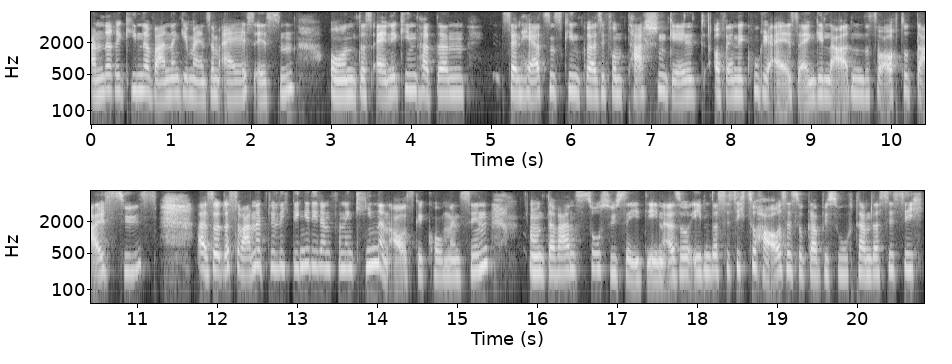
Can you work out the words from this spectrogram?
andere Kinder waren dann gemeinsam Eis essen und das eine Kind hat dann sein Herzenskind quasi vom Taschengeld auf eine Kugel Eis eingeladen. Das war auch total süß. Also das waren natürlich Dinge, die dann von den Kindern ausgekommen sind. Und da waren so süße Ideen. Also eben, dass sie sich zu Hause sogar besucht haben, dass sie sich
